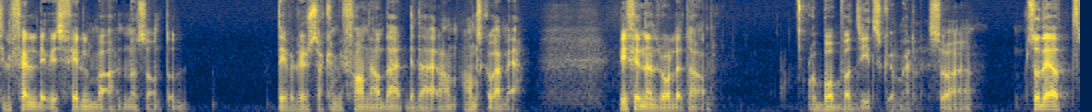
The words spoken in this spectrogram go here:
tilfeldigvis filma eller noe sånt, og David Lynch sa hvem i faen er han der, det der, han, han, skal være med. Vi finner en rolle til han. Og Bob var dritskummel, så, uh, så det at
